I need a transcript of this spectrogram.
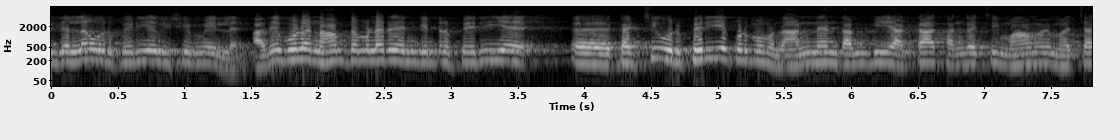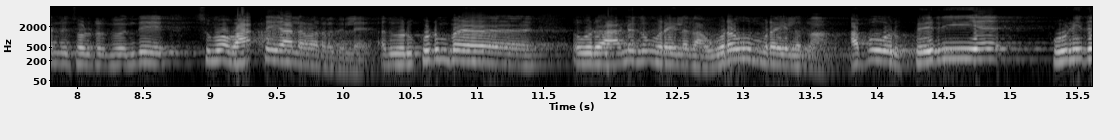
இதெல்லாம் ஒரு பெரிய விஷயமே இல்லை. அதே போல் நாம் தமிழர் என்கின்ற பெரிய கட்சி ஒரு பெரிய குடும்பம் தான் அண்ணன் தம்பி அக்கா தங்கச்சி மாமன் மச்சான்னு சொல்கிறது வந்து சும்மா வார்த்தையால் வர்றதில்லை. அது ஒரு குடும்ப ஒரு அணுகுமுறையில் தான் உறவு முறையில் தான். அப்போது ஒரு பெரிய புனித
